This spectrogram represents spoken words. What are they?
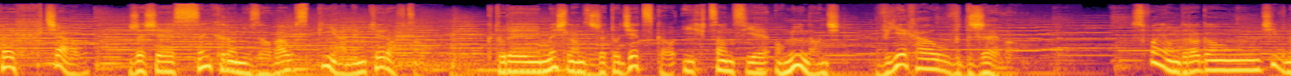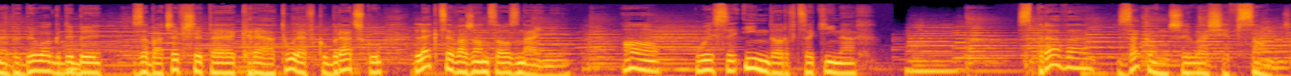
Pech chciał, że się zsynchronizował z pijanym kierowcą, który myśląc, że to dziecko i chcąc je ominąć, wjechał w drzewo. Swoją drogą dziwne by było, gdyby, zobaczywszy tę kreaturę w kubraczku, lekceważąco oznajmił: O, łysy Indor w cekinach. Sprawa zakończyła się w sądzie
